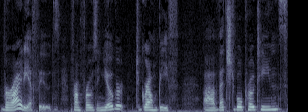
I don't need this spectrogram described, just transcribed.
variety of foods, from frozen yogurt to ground beef, uh, vegetable proteins.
